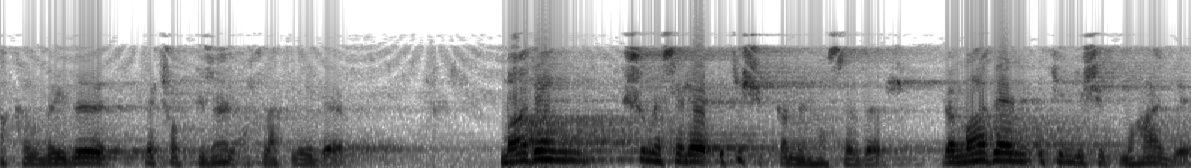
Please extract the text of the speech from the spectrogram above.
akıllıydı ve çok güzel ahlaklıydı. Madem şu mesele iki şıkka münhasırdır ve madem ikinci şık muhaldir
